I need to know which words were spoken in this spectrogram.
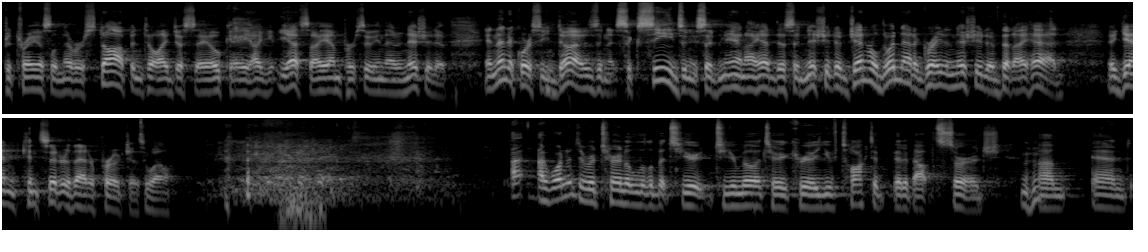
Petraeus will never stop until I just say, okay, I, yes, I am pursuing that initiative. And then, of course, he does, and it succeeds. And he said, man, I had this initiative. General, wasn't that a great initiative that I had? Again, consider that approach as well. I, I, wanted to return a little bit to your, to your military career. You've talked a bit about the surge. Mm -hmm. um, and,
